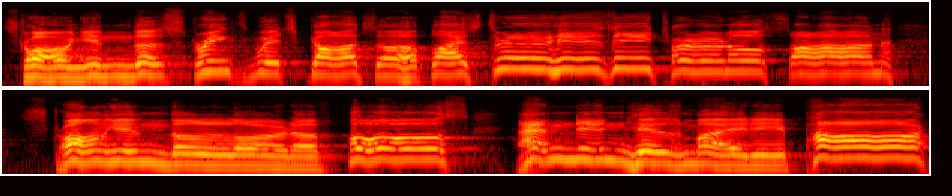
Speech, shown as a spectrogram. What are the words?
strong in the strength which God supplies through his eternal Son, strong in the Lord of hosts and in his mighty power,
